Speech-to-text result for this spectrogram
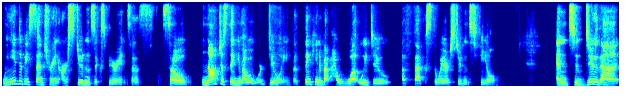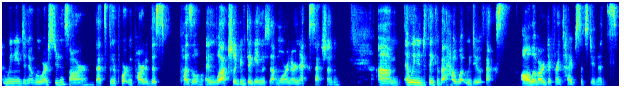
we need to be centering our students' experiences. So not just thinking about what we're doing, but thinking about how what we do affects the way our students feel. And to do that, we need to know who our students are. That's an important part of this puzzle, and we'll actually be digging into that more in our next session. Um, and we need to think about how what we do affects all of our different types of students.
